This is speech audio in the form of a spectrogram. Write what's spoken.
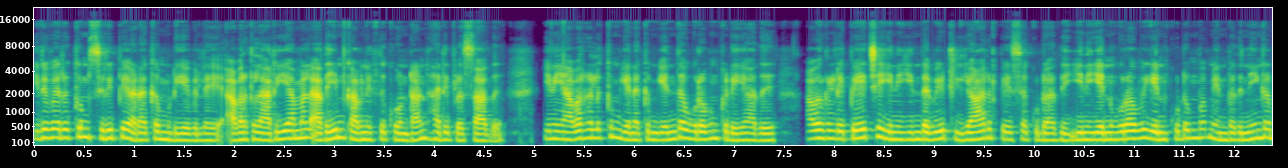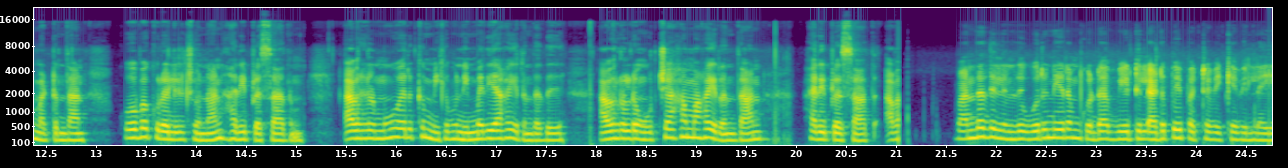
இருவருக்கும் சிரிப்பை அடக்க முடியவில்லை. அவர்கள் அறியாமல் அதையும் கவனித்து கொண்டான் ஹரிபிரசாத். இனி அவர்களுக்கும் எனக்கும் எந்த உறவும் கிடையாது. அவர்களுடைய பேச்சை இனி இந்த வீட்டில் யாரும் பேசக்கூடாது. இனி என் உறவு என் குடும்பம் என்பது நீங்கள் மட்டும்தான் கோபக்குரலில் சொன்னான் ஹரிபிரசாதும் அவர்கள் மூவருக்கும் மிகவும் நிம்மதியாக இருந்தது. அவர்களிடம் உற்சாகமாக இருந்தான் ஹரிபிரசாத். அவன் வந்ததிலிருந்து ஒரு நேரம் கூட வீட்டில் அடுப்பை பற்ற வைக்கவில்லை.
